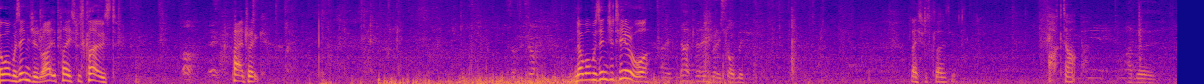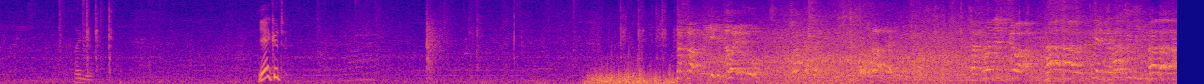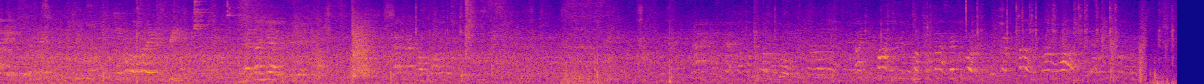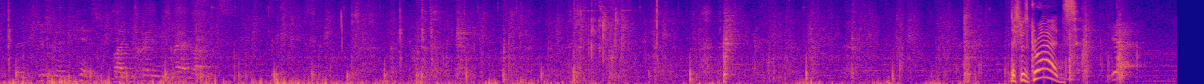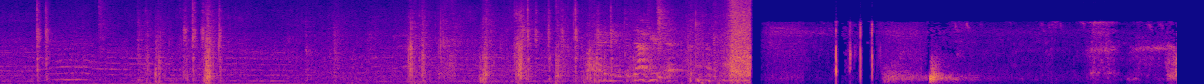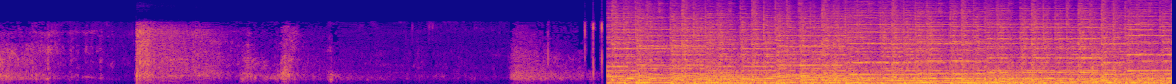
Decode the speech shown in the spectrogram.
No one was injured, right? The place was closed. Patrick. No one was injured here, or Uh, not that anybody's told me. place was closed. Fucked up. How'd the plane go? Yeah, good. Gracias. This was grads. Yeah. I haven't even been down here yet.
